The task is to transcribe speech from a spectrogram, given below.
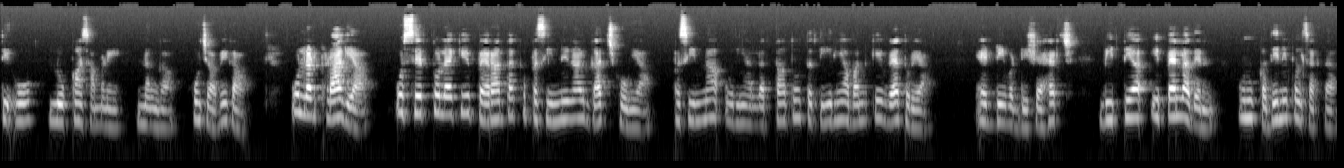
ਤੇ ਉਹ ਲੋਕਾਂ ਸਾਹਮਣੇ ਨੰਗਾ ਹੋ ਜਾਵੇਗਾ। ਉਹ ਲੜਖੜਾ ਗਿਆ। ਉਹ ਸਿਰ ਤੋਂ ਲੈ ਕੇ ਪੈਰਾਂ ਤੱਕ ਪਸੀਨੇ ਨਾਲ ਗੱਚ ਹੋ ਗਿਆ। ਪਸੀਨਾ ਉਹਦੀਆਂ ਲੱਤਾਂ ਤੋਂ ਤਤੀਰੀਆਂ ਬਨ ਕੇ ਵਹਿ ਤੁਰਿਆ। ਐਡੇ ਵੱਡੇ ਸ਼ਹਿਰ 'ਚ ਬੀਤਿਆ ਇਹ ਪਹਿਲਾ ਦਿਨ, ਉਹਨੂੰ ਕਦੇ ਨਹੀਂ ਭੁੱਲ ਸਕਦਾ।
